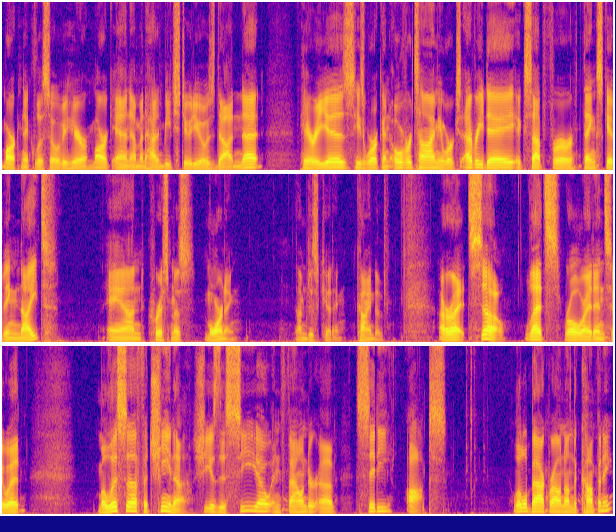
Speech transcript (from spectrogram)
Mark Nicholas over here. Mark N and Studios.net. Here he is. He's working overtime. He works every day except for Thanksgiving night and Christmas morning. I'm just kidding, kind of. All right, so let's roll right into it. Melissa Facchina. She is the CEO and founder of Siddhi Ops. A little background on the company.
